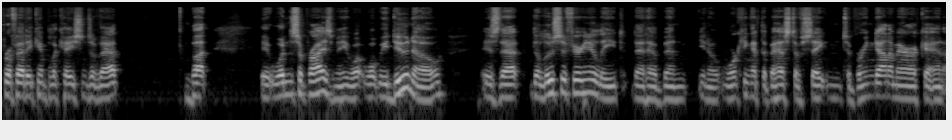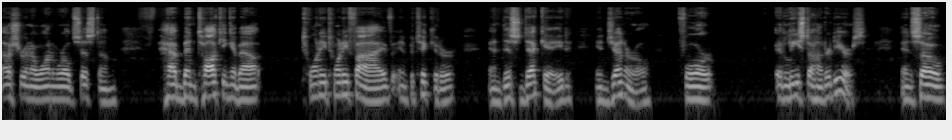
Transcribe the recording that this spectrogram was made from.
prophetic implications of that, but it wouldn't surprise me. What what we do know is that the Luciferian elite that have been, you know, working at the behest of Satan to bring down America and usher in a one world system have been talking about 2025 in particular and this decade in general for at least 100 years. And so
